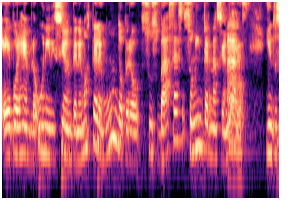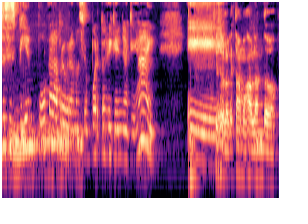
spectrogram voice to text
Eh, por ejemplo, Univisión, tenemos Telemundo, pero sus bases son internacionales. Y entonces es bien poca la programación puertorriqueña que hay. Eh, Sí, eso es lo que estábamos hablando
